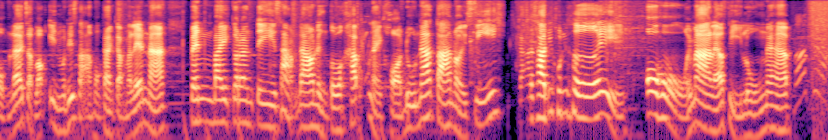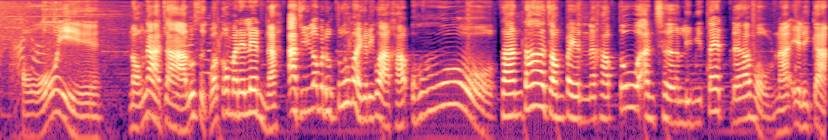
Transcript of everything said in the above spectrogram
ผมได้จากล็อกอินวันที่ 3 ของการกลับมาเล่นนะ เป็นใบการันตี 3 ดาว 1 ตัวครับ ไหนขอดูหน้าตาหน่อยสิกาชาที่คุ้นเคย โอ้โห มาแล้วสีลุงนะครับ โอ้ยน้องนาจารู้สึกว่าก็ไม่ได้เล่นนะ อะทีนี้เรามาดูตู้ใหม่กันดีกว่าครับ โอ้ซานต้าจำเป็นนะครับ ตู้อัญเชิญลิมิเต็ดนะครับผมนะเอลิกะ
